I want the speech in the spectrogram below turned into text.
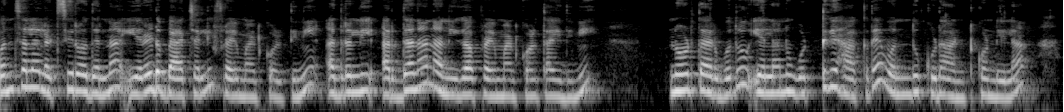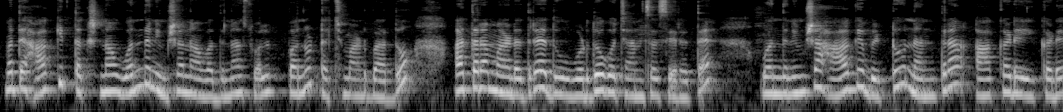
ಒಂದು ಸಲ ಲಟ್ಸಿರೋದನ್ನು ಎರಡು ಬ್ಯಾಚಲ್ಲಿ ಫ್ರೈ ಮಾಡ್ಕೊಳ್ತೀನಿ. ಅದರಲ್ಲಿ ಅರ್ಧನ ನಾನೀಗ ಫ್ರೈ ಮಾಡ್ಕೊಳ್ತಾ ಇದ್ದೀನಿ. ನೋಡ್ತಾ ಇರ್ಬೋದು, ಎಲ್ಲನೂ ಒಟ್ಟಿಗೆ ಹಾಕದೆ ಒಂದು ಕೂಡ ಅಂಟ್ಕೊಂಡಿಲ್ಲ. ಮತ್ತು ಹಾಕಿದ ತಕ್ಷಣ ಒಂದು ನಿಮಿಷ ನಾವು ಅದನ್ನು ಸ್ವಲ್ಪನೂ ಟಚ್ ಮಾಡಬಾರ್ದು. ಆ ಥರ ಮಾಡಿದ್ರೆ ಅದು ಒಡೆದೋಗೋ ಚಾನ್ಸಸ್ ಇರುತ್ತೆ. ಒಂದು ನಿಮಿಷ ಹಾಗೆ ಬಿಟ್ಟು ನಂತರ ಆ ಕಡೆ ಈ ಕಡೆ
